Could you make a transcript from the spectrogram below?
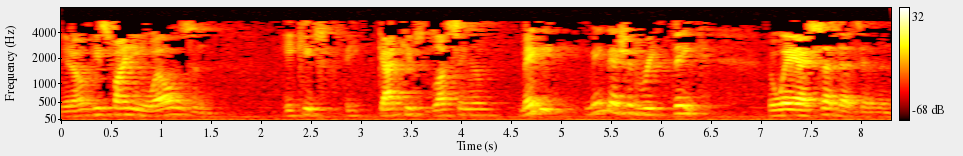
You know, he's finding wells and he keeps he, God keeps blessing him. Maybe maybe I should rethink the way I said that to him. And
